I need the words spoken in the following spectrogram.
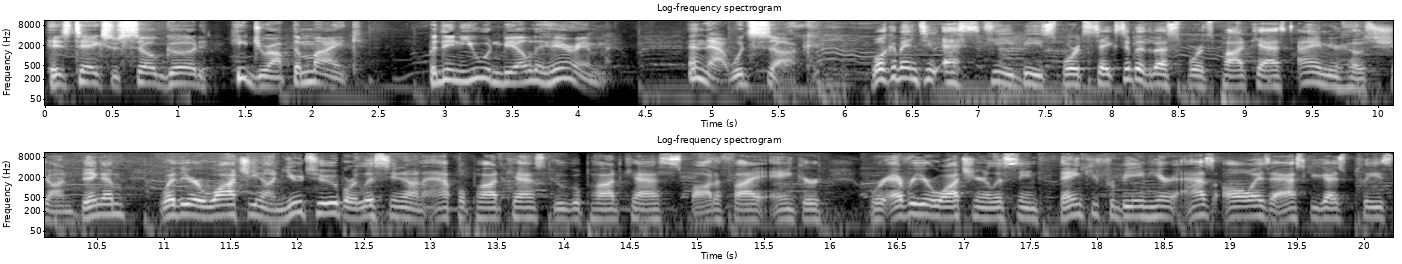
His takes are so good, he dropped the mic, but then you wouldn't be able to hear him, and that would suck. Welcome into STB Sports Take, simply the best sports podcast. I am your host, Sean Bingham. Whether you're watching on YouTube or listening on Apple Podcasts, Google Podcasts, Spotify, Anchor, wherever you're watching or listening, thank you for being here. As always, I ask you guys, please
